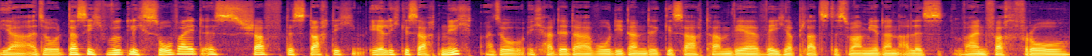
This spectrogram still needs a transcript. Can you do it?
Ja, also dass ich wirklich so weit es schaffe, das dachte ich ehrlich gesagt nicht. Also ich hatte da, wo die dann gesagt haben, wer welcher Platz, das war mir dann alles, war einfach froh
